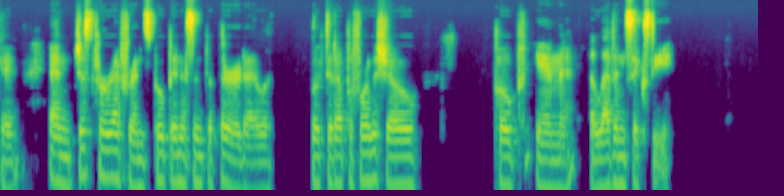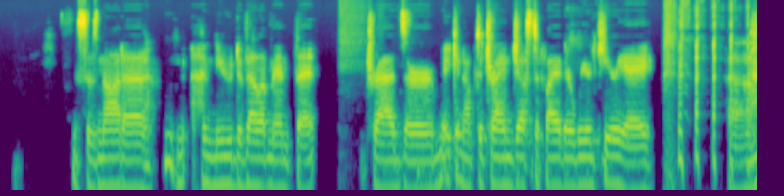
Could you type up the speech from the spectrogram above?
Okay. And just for reference, Pope Innocent III, I looked it up before the show. Pope in 1160. This is not a, a new development that trads are making up to try and justify their weird Kyrie. Uh,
